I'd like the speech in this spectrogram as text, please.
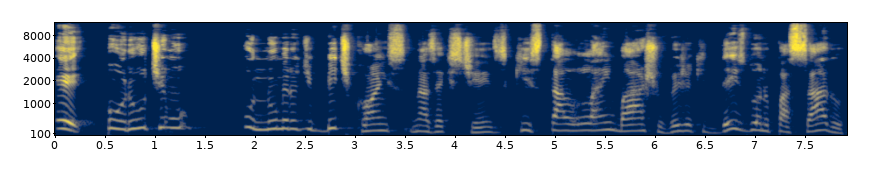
E, por último, o número de bitcoins nas exchanges que está lá embaixo. Veja que desde o ano passado,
